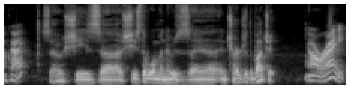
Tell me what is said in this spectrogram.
Okay. So she's uh, she's the woman who's uh, in charge of the budget. All right.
